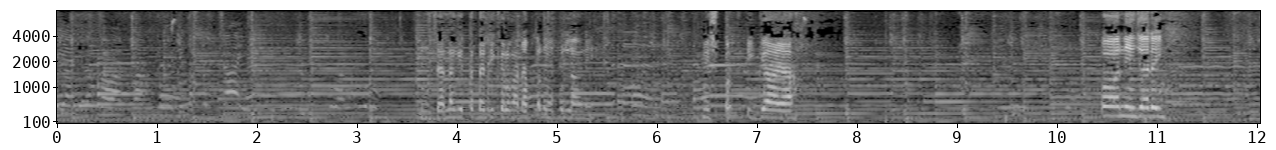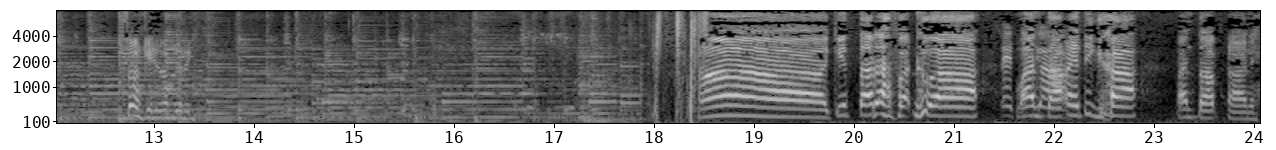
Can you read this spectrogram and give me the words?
Ini ini. Rencana kita tadi kalau nggak dapat mau pulang nih. Ini spot ketiga ya. Oh nih jaring. So, oke dalam jaring. Ah, kita dapat dua. Eh, tiga. Mantap. Eh tiga. Mantap. Nah nih.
